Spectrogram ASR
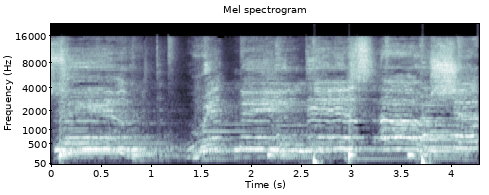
Swim with me in this ocean.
